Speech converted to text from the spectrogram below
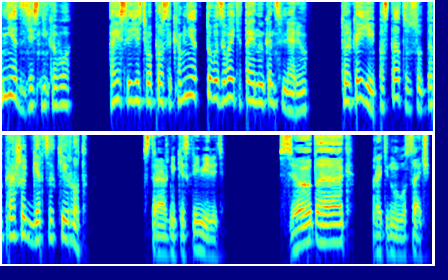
«Нет здесь никого. А если есть вопросы ко мне, то вызывайте тайную канцелярию. Только ей по статусу допрашивать герцогский род». Стражники скривились. «Все так», — протянул усач.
